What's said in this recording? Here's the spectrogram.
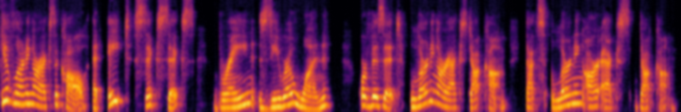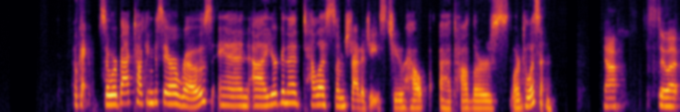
Give Learning RX a call at 866 Brain 01 or visit learningrx.com. That's learningrx.com. Okay, so we're back talking to Sarah Rose, and uh, you're going to tell us some strategies to help uh, toddlers learn to listen. Yeah, let's do it.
